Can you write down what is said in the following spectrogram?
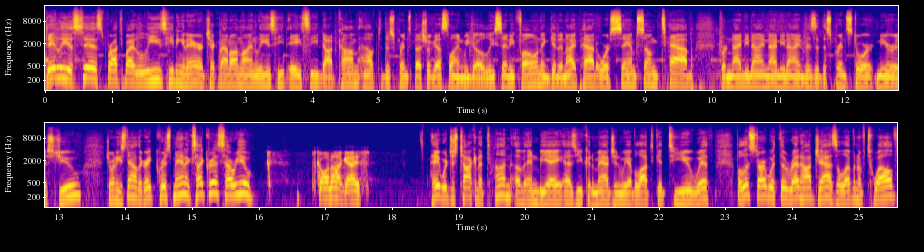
Daily Assist brought to you by Lee's Heating and Air. Check them out online, leesheatac.com. Out to the Sprint special guest line we go. Lease any phone and get an iPad or Samsung Tab for $99.99. Visit the Sprint store nearest you. Joining us now, the great Chris Mannix. Hi, Chris. How are you? What's going on, guys? Hey, we're just talking a ton of NBA, as you can imagine. We have a lot to get to you with. But let's start with the Red Hot Jazz, 11 of 12.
